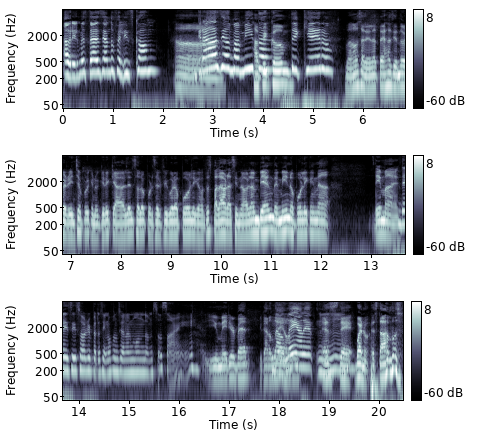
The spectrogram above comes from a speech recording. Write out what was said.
Abril me está deseando feliz com. Ah, Gracias, mamita. Happy com. Te quiero. Vamos a salir en la teja haciendo berrinche porque no quiere que hablen solo por ser figura pública. En otras palabras, si no hablan bien de mí, no publiquen nada. Dime, Daisy, sorry, pero si no funciona el mundo. I'm so sorry. you made your bed, you gotta lay on lay it. on it. Mhm. Este, bueno, estábamos,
